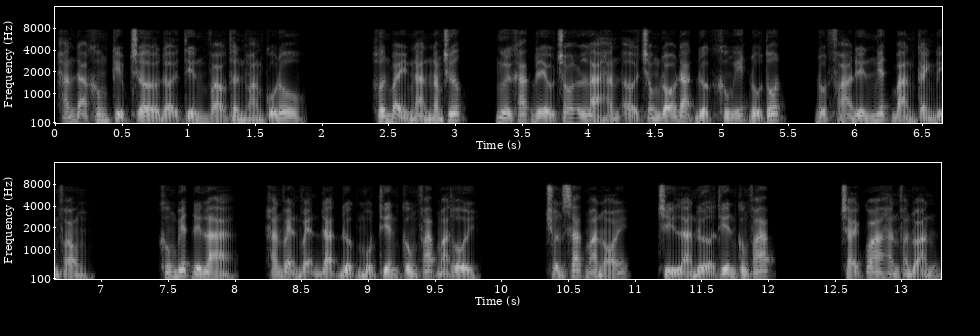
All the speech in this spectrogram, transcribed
Hắn đã không kịp chờ đợi tiến vào thần hoàng cố đô. Hơn bảy ngàn năm trước, người khác đều cho là hắn ở trong đó đạt được không ít độ tốt, đột phá đến miết bản cảnh đình phong. Không biết đến là, hắn vẹn vẹn đạt được một thiên công pháp mà thôi. Chuẩn xác mà nói, chỉ là nửa thiên công pháp. Trải qua hắn phán đoán,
